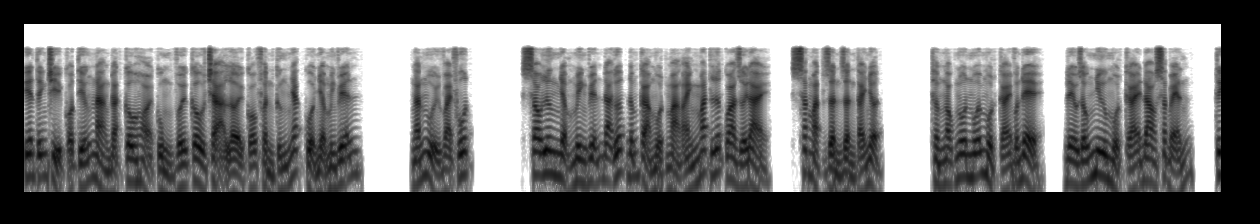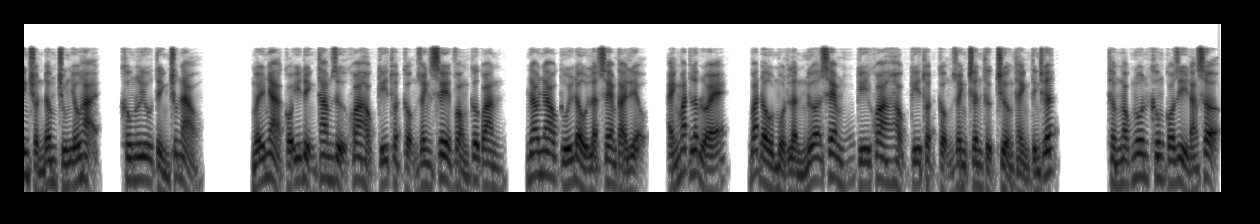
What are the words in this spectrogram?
tiên tính chỉ có tiếng nàng đặt câu hỏi cùng với câu trả lời có phần cứng nhắc của nhậm minh viễn. Ngắn ngủi vài phút, sau lưng nhậm minh viễn đã ướt đẫm cả một mảng ánh mắt lướt qua dưới đài sắc mặt dần dần tái nhợt. Thầm ngọc nôn mỗi một cái vấn đề đều giống như một cái đao sắc bén, tinh chuẩn đâm chúng yếu hại, không lưu tình chút nào. Mấy nhà có ý định tham dự khoa học kỹ thuật cộng doanh c vòng cơ quan, nhao nhao túi đầu lật xem tài liệu, ánh mắt lấp lóe, bắt đầu một lần nữa xem kỹ khoa học kỹ thuật cộng doanh chân thực trưởng thành tính chất. Thầm ngọc nôn không có gì đáng sợ,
